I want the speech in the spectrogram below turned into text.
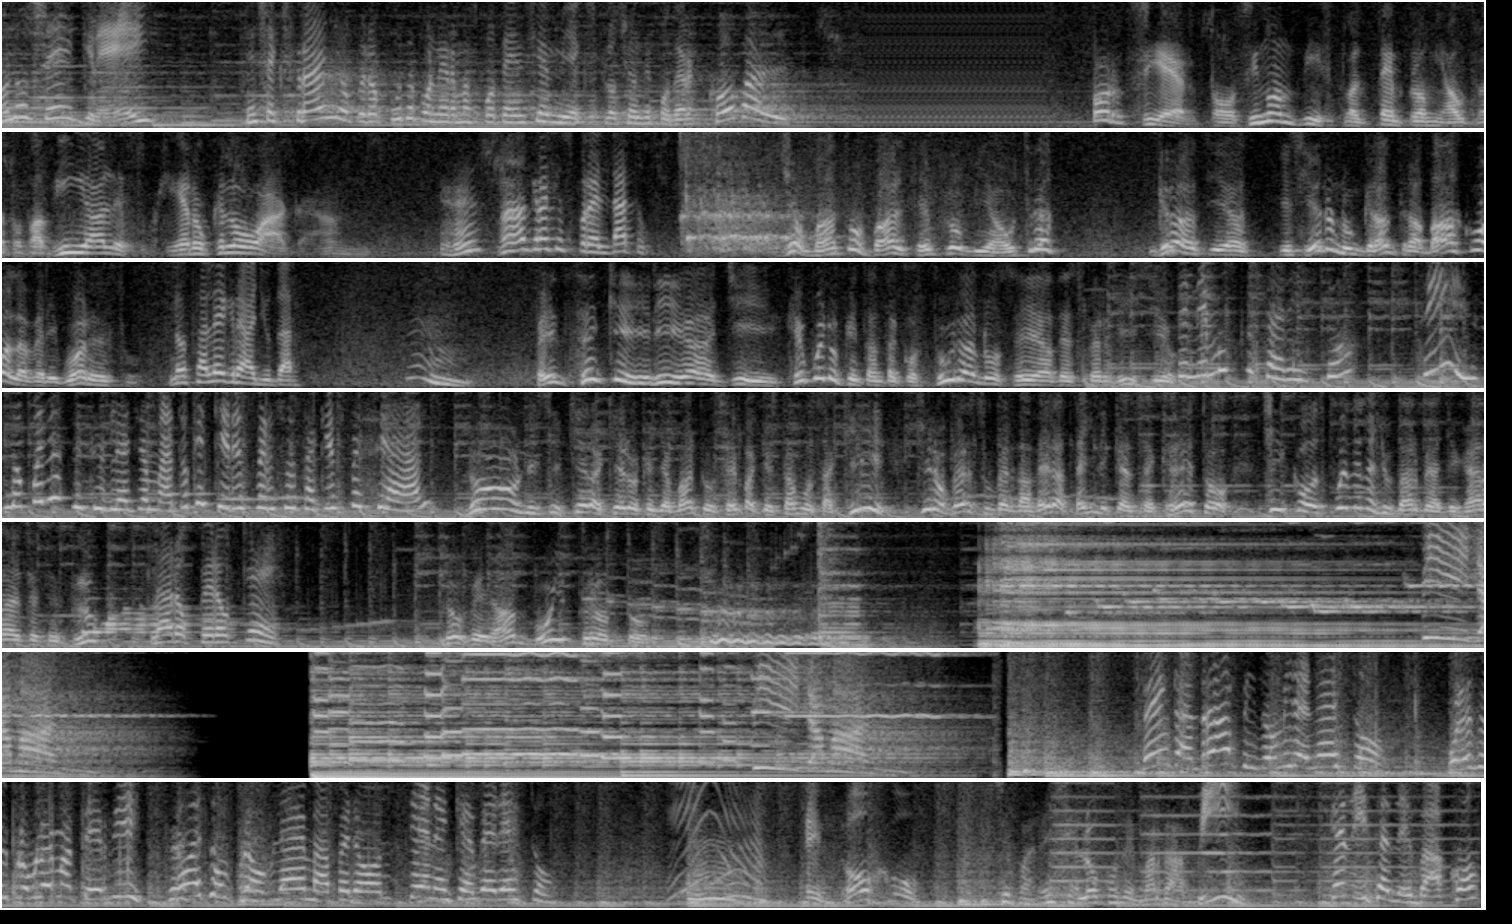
No lo sé, Gray. Es extraño, pero pude poner más potencia en mi explosión de poder Cobalt. Por cierto, si no han visto el templo Miautra todavía, les sugiero que lo hagan. ¿Eh? Ah, gracias por el dato. ¿Yamato va al templo Miautra? Gracias. Hicieron un gran trabajo al averiguar eso. Nos alegra ayudar. Hmm, pensé que iría allí. Qué bueno que tanta costura no sea desperdicio. ¿Tenemos que usar esto? Sí, ¿no puedes decirle a Yamato que quieres ver su ataque especial? No, ni siquiera quiero que Yamato sepa que estamos aquí. Quiero ver su verdadera técnica en secreto. Chicos, ¿pueden ayudarme a llegar a ese templo? Claro, pero ¿qué es? Lo verán muy pronto. Villaman. Villaman. Vengan rápido, miren esto. ¿Cuál es el problema, Terry? No es un problema, pero tienen que ver esto. Mm, el ojo. Se parece al ojo de Mardaví. ¿Qué dice debajo?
